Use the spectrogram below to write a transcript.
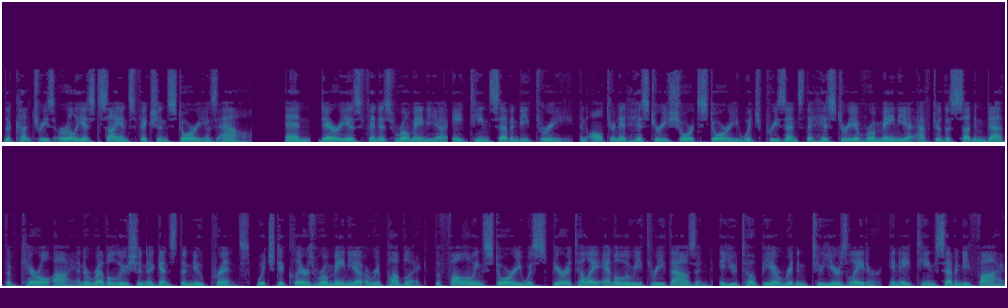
The country's earliest science fiction story is Al. N. Dariu's Finis Romania 1873, an alternate history short story which presents the history of Romania after the sudden death of Carol I and a revolution against the new prince, which declares Romania a republic. The following story was Spiritele Anului 3000, a utopia written two years later, in 1875,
